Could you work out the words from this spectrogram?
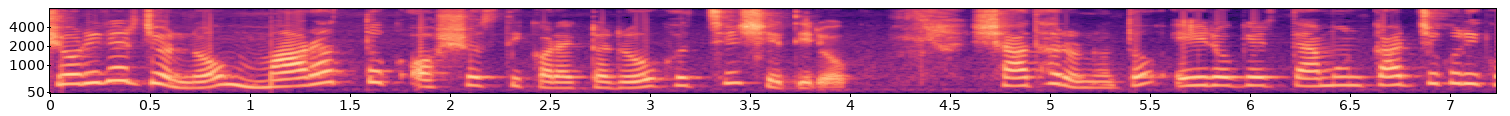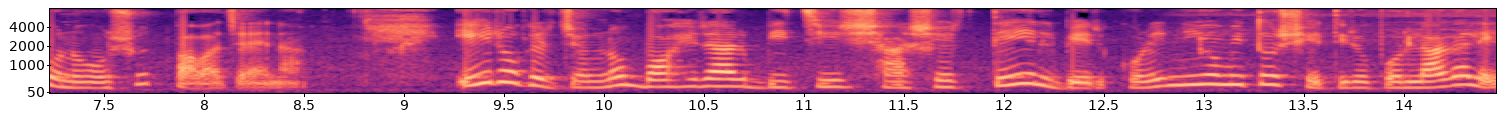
শরীরের জন্য মারাত্মক অস্বস্তিকর একটা রোগ হচ্ছে সেতি রোগ সাধারণত এই রোগের তেমন কার্যকরী কোনো ওষুধ পাওয়া যায় না। এই রোগের জন্য বহেরার বিচির শ্বাসের তেল বের করে নিয়মিত সেতির ওপর লাগালে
